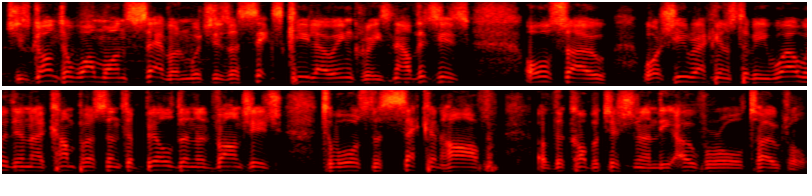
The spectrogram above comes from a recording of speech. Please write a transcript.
She's gone to 117, which is a six kilo increase. Now, this is also what she reckons to be well within her compass and to build an advantage towards the second half of the competition and the overall total.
